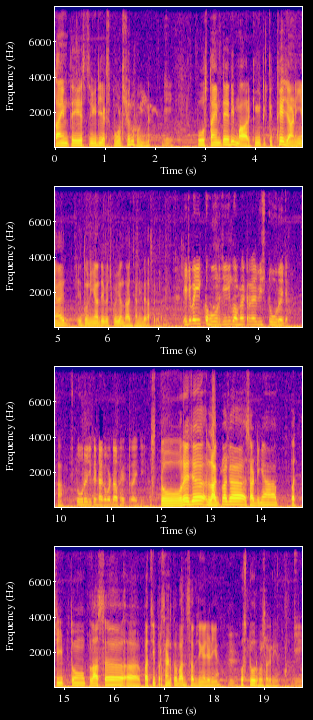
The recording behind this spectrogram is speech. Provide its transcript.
ਟਾਈਮ ਤੇ ਇਸ ਚੀਜ਼ ਦੀ ਐਕਸਪੋਰਟ ਸ਼ੁਰੂ ਹੋਈ ਨਾ ਜੀ। ਉਸ ਟਾਈਮ ਤੇ ਇਹਦੀ ਮਾਰਕੀਟ ਕਿੱਥੇ ਜਾਣੀ ਆ ਇਹ ਦੁਨੀਆ ਦੇ ਵਿੱਚ ਕੋਈ ਅੰਦਾਜ਼ਾ ਨਹੀਂ ਲਗਾ ਸਕਦਾ। ਇਹ ਚ ਬਈ ਇੱਕ ਹੋਰ ਚੀਜ਼ ਬਹੁਤ ਫੈਕਟਰ ਹੈ ਵੀ ਸਟੋਰੇਜ ਹਾਂ। ਸਟੋਰੇਜ ਕਿੱਡਾ ਕੁ ਵੱਡਾ ਫੈਕਟਰ ਹੈ ਜੀ? ਸਟੋਰੇਜ ਲਗਭਗ ਸਾਡੀਆਂ 25 ਤੋਂ ਪਲੱਸ 25% ਤੋਂ ਵੱਧ ਸਬਜ਼ੀਆਂ ਜਿਹੜੀਆਂ। ਉਹ ਸਟੋਰ ਹੋ ਸਕਦੀਆਂ। ਜੀ।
